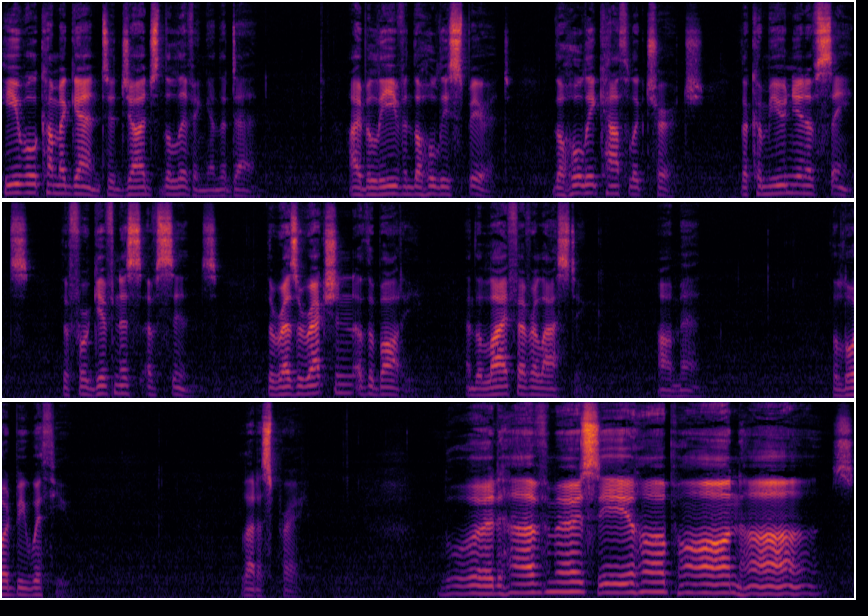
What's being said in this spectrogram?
He will come again to judge the living and the dead. I believe in the Holy Spirit, the holy Catholic Church, the communion of saints, the forgiveness of sins, the resurrection of the body, and the life everlasting. Amen. The Lord be with you. Let us pray. Lord, have mercy upon us.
